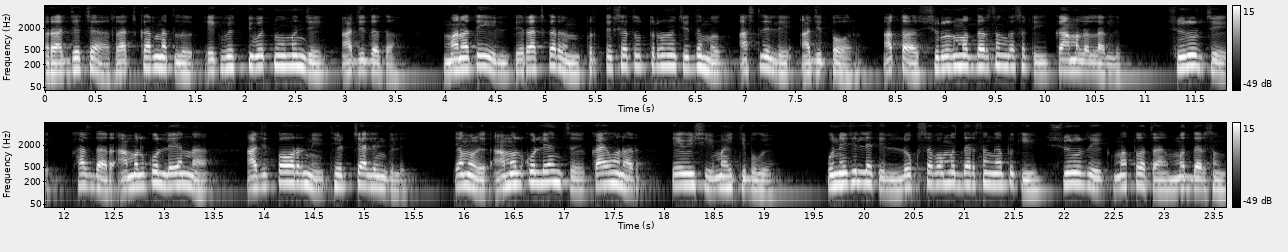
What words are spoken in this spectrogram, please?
राज्याच्या राजकारणातलं एक व्यक्तिमत्व म्हणजे अजितदादा मनात येईल ते राजकारण प्रत्यक्षात उतरवण्याची धमक असलेले अजित पवार. आता शिरूर मतदारसंघासाठी कामाला लागलेत. शिरूरचे खासदार अमोल कोल्हे यांना अजित पवारांनी थेट चॅलेंज दिले. त्यामुळे अमोल कोल्हे यांचं काय होणार याविषयी माहिती बघूया. पुणे जिल्ह्यातील लोकसभा मतदारसंघापैकी शिरूर एक महत्त्वाचा मतदारसंघ.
